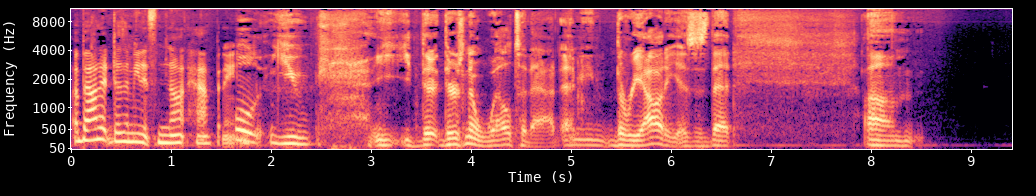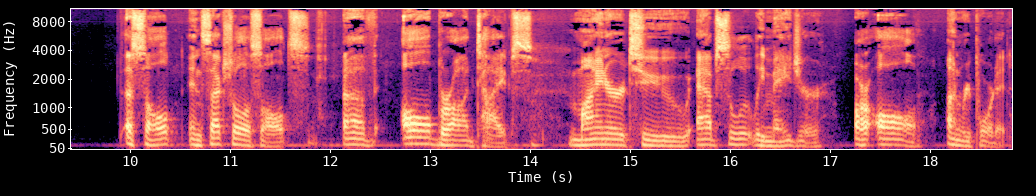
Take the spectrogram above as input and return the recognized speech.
about it doesn't mean it's not happening. Well, you, you there, there's no well to that. I mean, the reality is is that um, assault and sexual assaults of all broad types, minor to absolutely major, are all unreported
